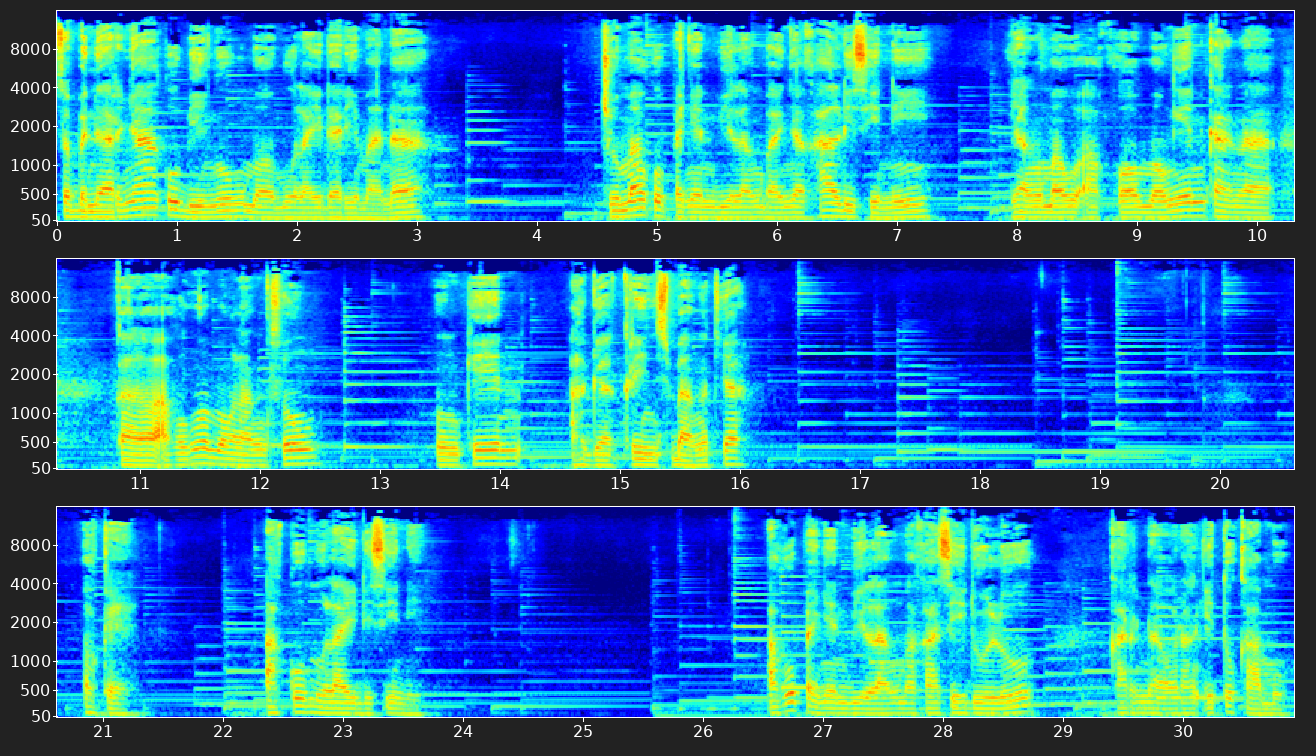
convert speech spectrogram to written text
Sebenarnya aku bingung mau mulai dari mana. Cuma aku pengen bilang banyak hal di sini yang mau aku omongin karena kalau aku ngomong langsung mungkin agak cringe banget ya. Oke, aku mulai di sini. Aku pengen bilang makasih dulu karena orang itu kamu.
